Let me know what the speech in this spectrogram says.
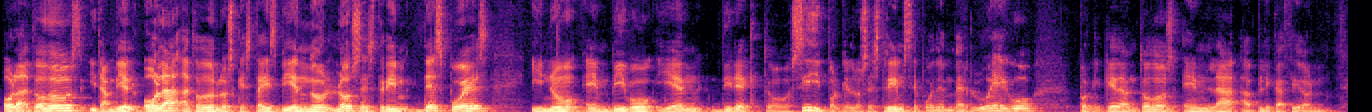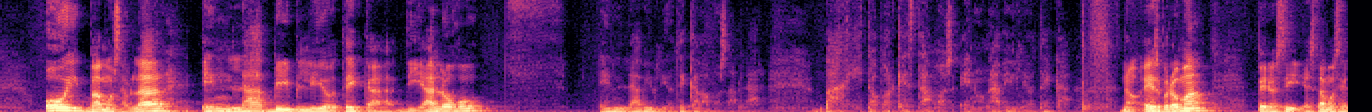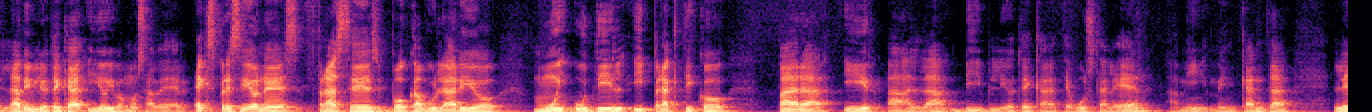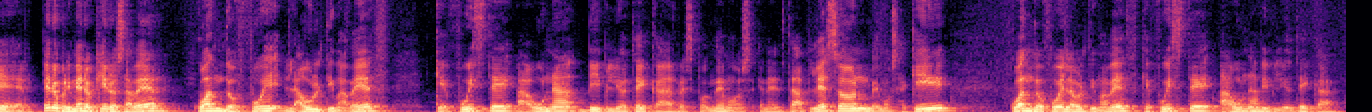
Hola a todos y también hola a todos los que estáis viendo los streams después y no en vivo y en directo. Sí, porque los streams se pueden ver luego porque quedan todos en la aplicación. Hoy vamos a hablar en la biblioteca. Diálogo. En la biblioteca vamos a hablar. Bajito porque estamos en una biblioteca. No, es broma. Pero sí, estamos en la biblioteca y hoy vamos a ver expresiones, frases, vocabulario muy útil y práctico para ir a la biblioteca. ¿Te gusta leer? A mí me encanta leer. Pero primero quiero saber cuándo fue la última vez que fuiste a una biblioteca. Respondemos en el Tab Lesson, vemos aquí. ¿Cuándo fue la última vez que fuiste a una biblioteca?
